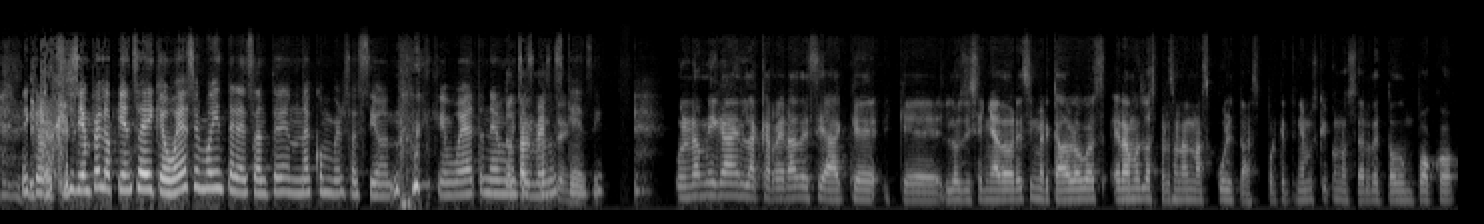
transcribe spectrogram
que, que- yo siempre lo pienso de que voy a ser muy interesante en una conversación, que voy a tener muchas Totalmente. cosas que decir. Una amiga en la carrera decía que, que los diseñadores y mercadólogos éramos las personas más cultas porque teníamos que conocer de todo un poco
